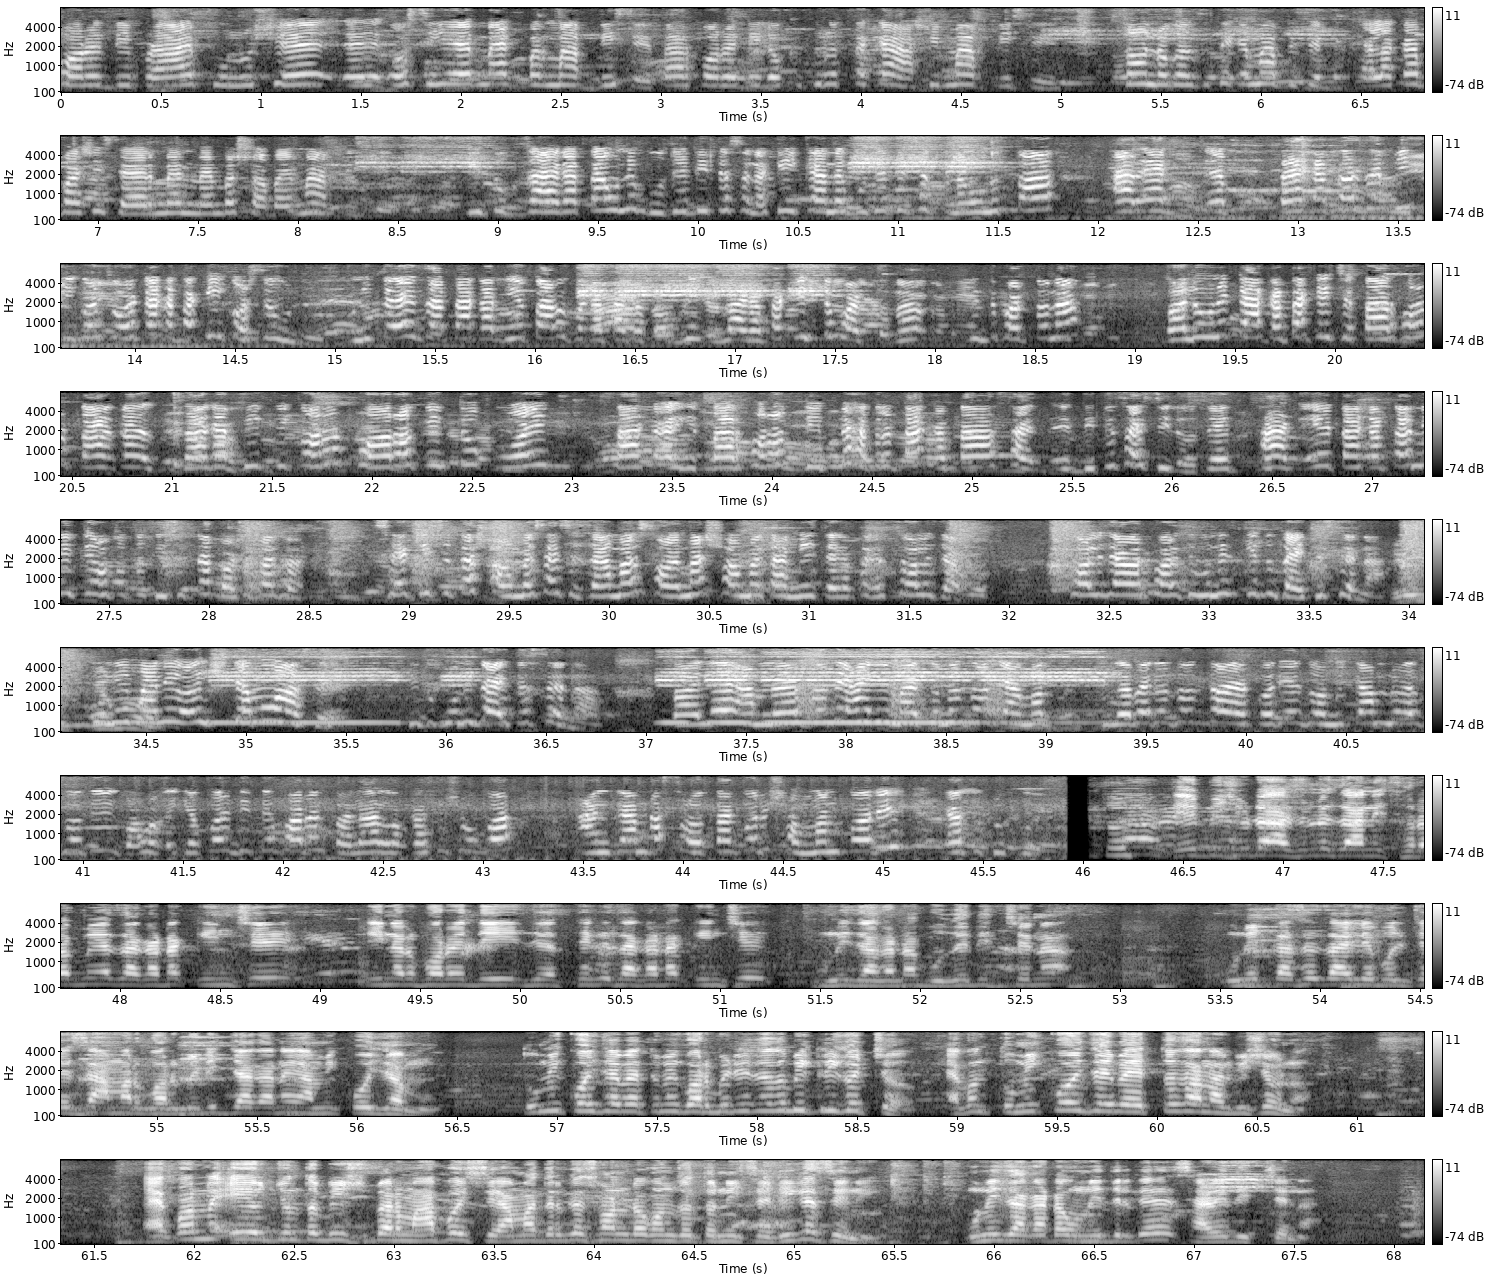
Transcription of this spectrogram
তারপরে দি প্রায় পুলিশে ওসিএ একবার মাপ দিছে। তারপরে দি লক্ষ্মীপুর থেকে আসি মাপ দিছে। চন্দ্রগঞ্জ থেকে মাপ দিছে। এলাকাবাসী, চেয়ারম্যান, মেম্বার সবাই মাপ দিছে। কিন্তু জায়গাটা উনি বুঝে দিতেছে না। কি কেন বুঝে দিতেছে না? উনি তো আর এক টাকাটা যে বিক্রি করছে, ওই টাকাটা কি করছে উনি? উনি তো এই যে টাকা দিয়ে তার জায়গাটা জায়গাটা কিনতে পারতো না কিনতে পারতো না তাহলে উনি টাকাটা কিনছে তারপর টাকা জায়গা বিক্রি করার পরও কিন্তু ওই টাকা তারপর দিবনে হাতে টাকাটা দিতে চাইছিল যে থাক এই টাকাটা নিতে অন্তত কিছুটা বসে থাকবে সে কিছুটা সময় চাইছে যে আমার ছয় মাস সময় আমি জায়গা থেকে চলে যাব। চলে যাওয়ার পরে উনি কিন্তু যাইতেছে না। উনি মানে ওই স্টেমও আছে কিন্তু উনি যাইতেছে না। তাহলে আমরা যদি আইনের মাধ্যমে যদি আমার ছেলেমেয়েরা যদি দয়া করে জমিটা আমরা যদি ইয়ে করে দিতে পারেন তাহলে আল্লাহর কাছে শুভ। আনকে আমরা শ্রদ্ধা করি সম্মান করি এতটুকুই। এই বিষয়টা আসলে জানি সোরাব মিয়া জায়গাটা কিনছে কেনার পরে দিই যে থেকে জায়গাটা কিনছে উনি জায়গাটা বুঝে দিচ্ছে না। উনির কাছে যাইলে বলতেছে, আমার গড়বেটির জায়গা নাই, আমি কই যাব? তুমি কই যাবে? তুমি গড়বেটিতে তো বিক্রি করছ। এখন তুমি কই যাবে, এর তো জানার বিষয় না। এখন এই পর্যন্ত বিশ বার মাপ হয়েছে আমাদেরকে চন্ডগঞ্জ তো নিচ্ছে ঠিক আছে নি? উনি জায়গাটা উনিদেরকে ছাড়ি দিচ্ছে না।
